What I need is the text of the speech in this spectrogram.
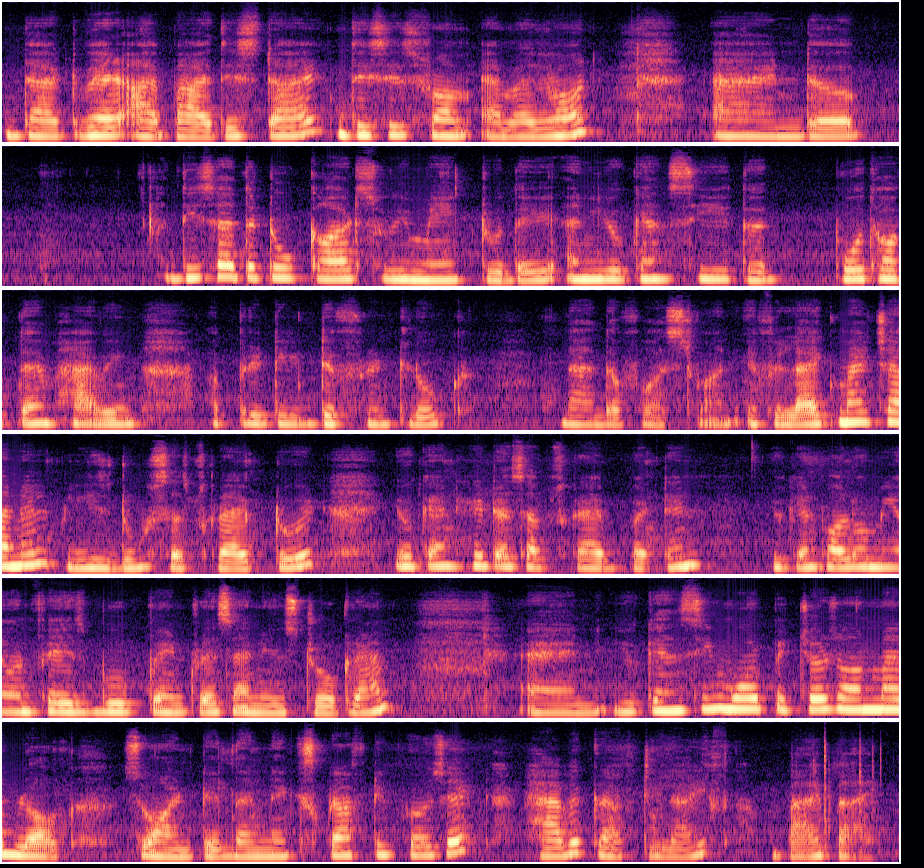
that where i buy this die. This is from amazon. And uh, these are the two cards we make today. And you can see that both of them having a pretty different look than the first one. If you like my channel please do subscribe to it. You can hit a subscribe button. You can follow me on facebook pinterest and instagram. And you can see more pictures on my blog. So until the next crafty project have a crafty life. Bye bye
